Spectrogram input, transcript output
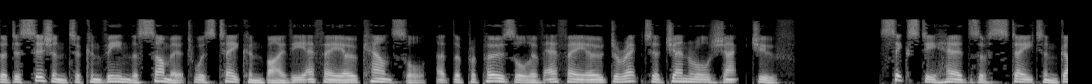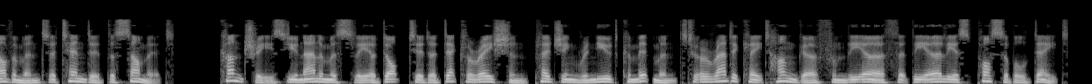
The decision to convene the summit was taken by the FAO Council, at the proposal of FAO Director General Jacques Diouf. Sixty heads of state and government attended the summit. Countries unanimously adopted a declaration pledging renewed commitment to eradicate hunger from the earth at the earliest possible date.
